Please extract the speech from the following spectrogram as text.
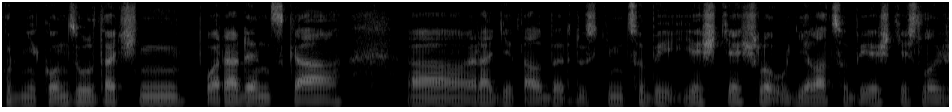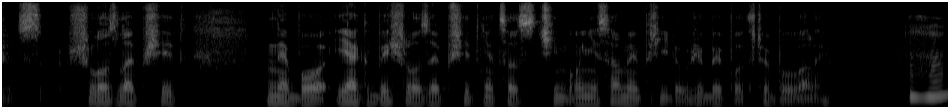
hodně konzultační, poradenská, eh, radit Albertu s tím, co by ještě šlo udělat, co by ještě šlo, šlo zlepšit, nebo jak by šlo zlepšit něco, s čím oni sami přijdou, že by potřebovali. Uh-huh.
